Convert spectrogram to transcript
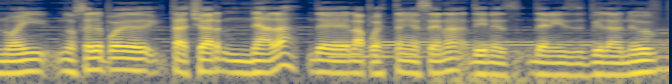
no, hay, no se le puede tachar nada de la puesta en escena. Denis, Denis Villeneuve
